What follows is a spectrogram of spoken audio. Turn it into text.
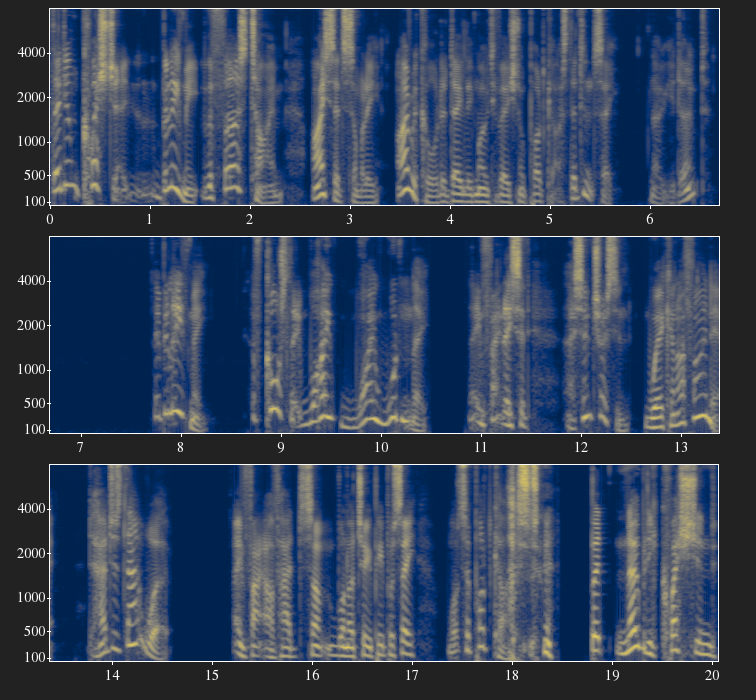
They don't question it. Believe me, the first time I said to somebody, I record a daily motivational podcast, they didn't say, No, you don't. They believed me. Of course they why why wouldn't they? In fact they said, That's interesting. Where can I find it? How does that work? In fact, I've had some one or two people say, What's a podcast? but nobody questioned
